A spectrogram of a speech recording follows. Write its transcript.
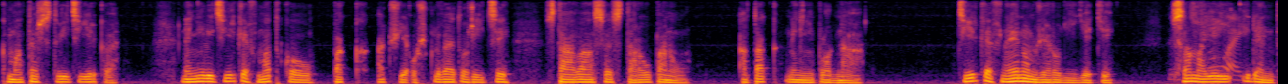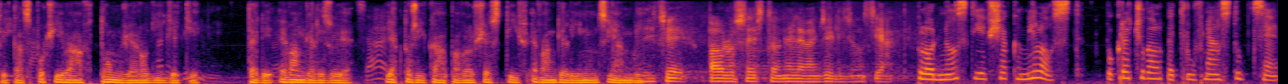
K mateřství církve. Není-li církev matkou, pak, ač je ošklivé to říci, stává se starou panou. A tak není plodná. Církev nejenom, že rodí děti, sama její identita spočívá v tom, že rodí děti, tedy evangelizuje, jak to říká Pavel VI. v Evangelii Nunciandi. Plodnost je však milost, pokračoval Petrův nástupce.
